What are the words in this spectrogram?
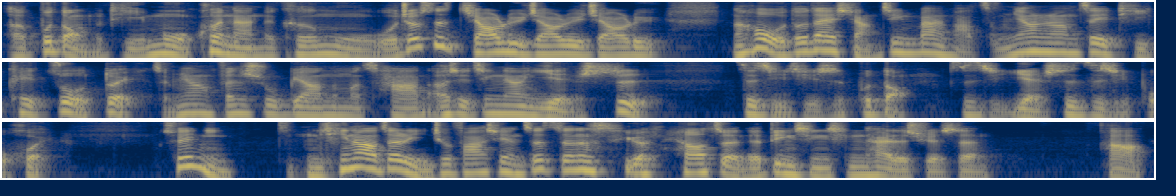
呃不懂的题目、困难的科目，我就是焦虑、焦虑、焦虑。然后我都在想尽办法，怎么样让这题可以做对，怎么样分数不要那么差，而且尽量掩饰自己其实不懂，自己掩饰自己不会。所以你。你听到这里，你就发现这真的是一个标准的定型心态的学生。好，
